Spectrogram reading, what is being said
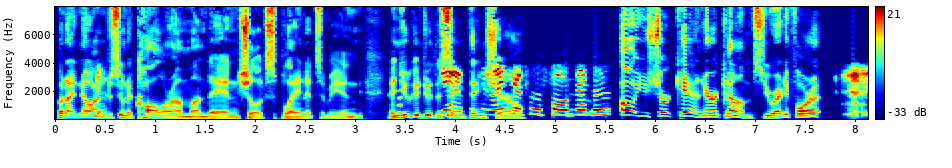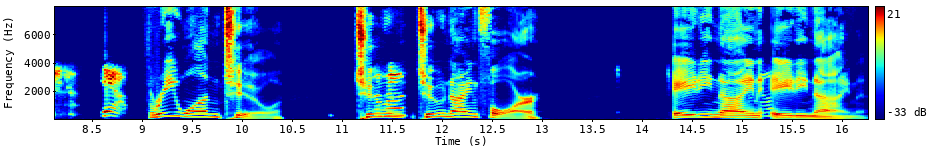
But I know I'm just going to call her on Monday and she'll explain it to me. And and you can do the yeah, same thing, can I Cheryl. have her phone number? Oh, you sure can. Here it comes. You ready for it? Yeah. 312 Uh-huh. 294 8989. Eighty nine eighty nine.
